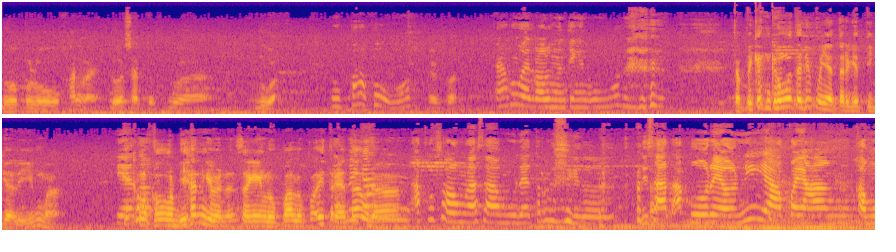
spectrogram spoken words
20-an lah ya 21 22 lupa aku umur. Pak. karena aku nggak terlalu mentingin umur. Tapi kan kamu tadi punya target 35 Iya, Ini kalau kelebihan gimana? Saking lupa lupa, ih ternyata tapi kan udah aku selalu merasa muda terus gitu di saat aku reuni ya apa yang kamu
